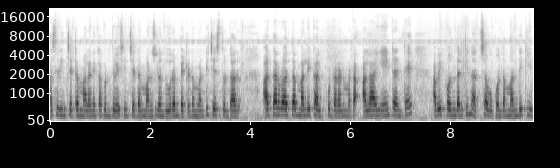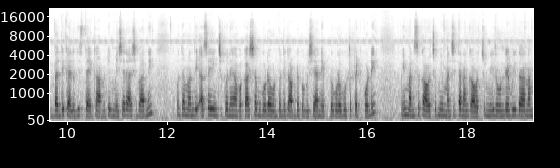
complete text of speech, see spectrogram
కసిరించటం అలానే కాకుండా ద్వేషించడం మనుషులను దూరం పెట్టడం వంటి చేస్తుంటారు. ఆ తర్వాత మళ్ళీ కలుపుకుంటారనమాట అలా ఏంటంటే అవి కొందరికి నచ్చవు. కొంతమందికి ఇబ్బంది కలిగిస్తాయి కాబట్టి మేషరాశి వారిని కొంతమంది అసహించుకునే అవకాశం కూడా ఉంటుంది కాబట్టి ఒక విషయాన్ని ఎప్పుడు కూడా గుర్తుపెట్టుకోండి. మీ మనసు కావచ్చు మీ మంచితనం కావచ్చు మీరు ఉండే విధానం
